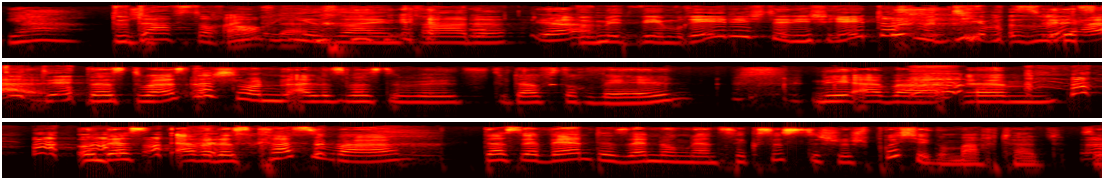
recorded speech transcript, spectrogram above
Ja. Du darfst doch auch hier sein gerade. Ja. Aber Mit wem rede ich denn? Ich rede doch mit dir. Was willst ja, du denn? Das, du hast das schon alles, was du willst. Du darfst doch wählen. Nee, aber ähm, und das, aber das Krasse war, dass er während der Sendung dann sexistische Sprüche gemacht hat. So.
